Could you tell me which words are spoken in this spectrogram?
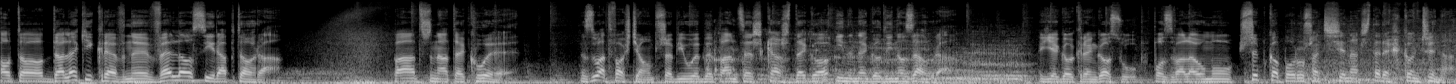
Oto daleki krewny Velociraptora. Patrz na te kły. Z łatwością przebiłyby pancerz każdego innego dinozaura. Jego kręgosłup pozwalał mu szybko poruszać się na czterech kończynach.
